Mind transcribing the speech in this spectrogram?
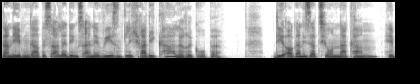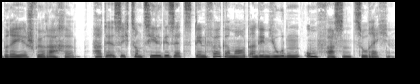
Daneben gab es allerdings eine wesentlich radikalere Gruppe. Die Organisation Nakam, hebräisch für Rache, hatte es sich zum Ziel gesetzt, den Völkermord an den Juden umfassend zu rächen.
